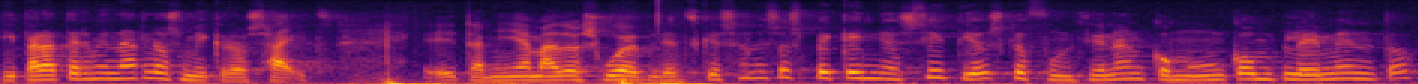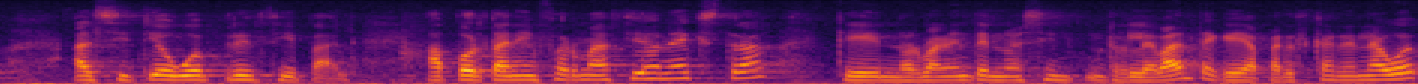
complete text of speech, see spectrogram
Y para terminar, los microsites, eh, también llamados weblets, que son esos pequeños sitios que funcionan como un complemento al sitio web principal. Aportan información extra que normalmente no es relevante que aparezcan en la web,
